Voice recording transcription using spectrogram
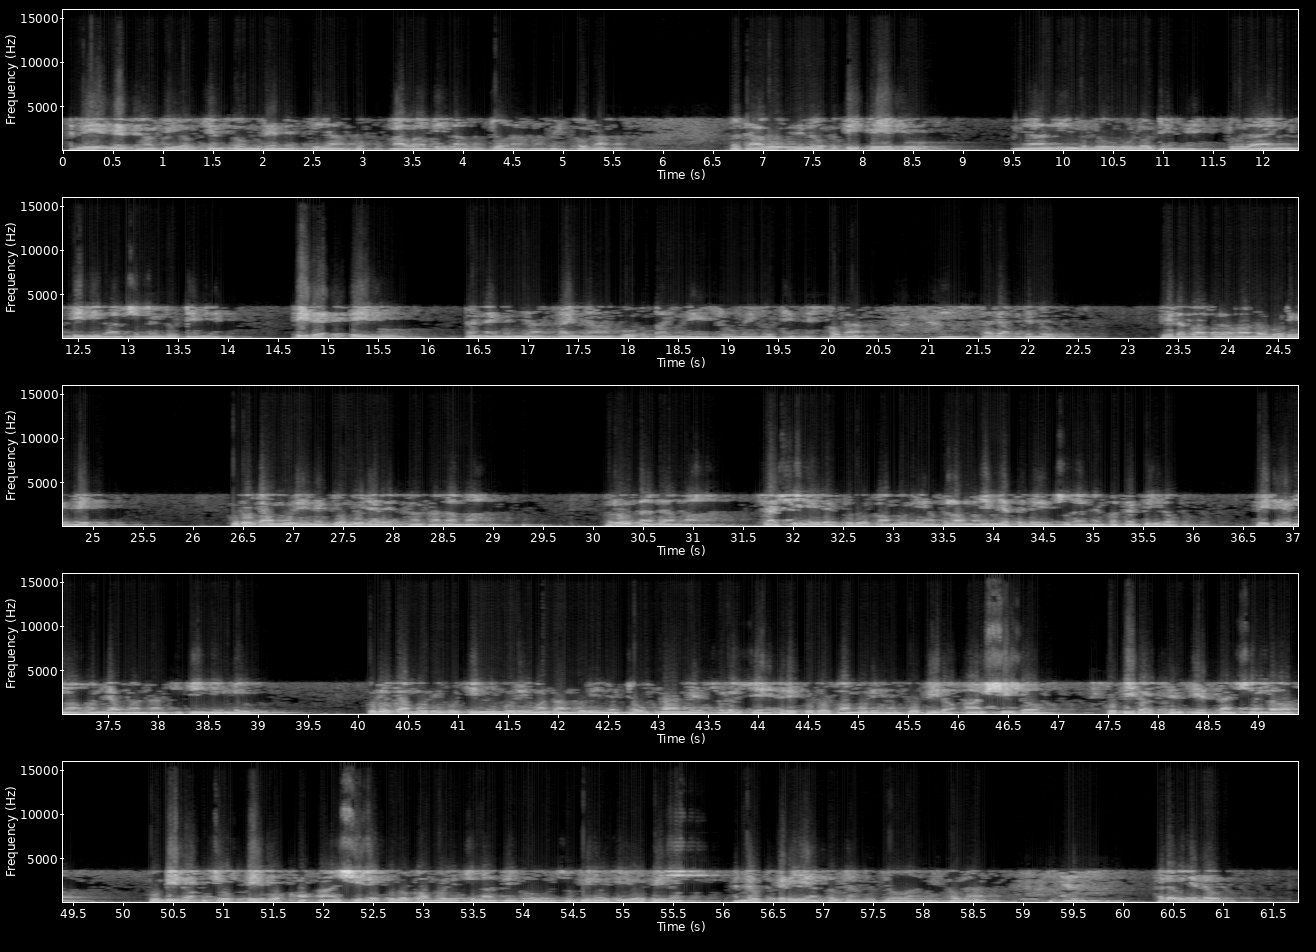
အလေးအနက်ထားပြီးတော့ကျင့်သုံးတဲ့တရားပေါ့ငါးပါးတိလာကိုပြောတာပါပဲဟုတ်လားဒါကိုဦးဇင်းတို့အတိသေးဖို့အများကြီးမလိုဘူးလို့ထင်တယ်လူတိုင်းသိပြီးသားဖြစ်မယ်လို့ထင်တယ်သိတဲ့အတိကိုတတ်နိုင်မများလိုက်နာဖို့အပိုင်းနေလိုမယ်လို့ထင်တယ်ဟုတ်လားဒါကြောင့်ဦးဇင်းတို့ဖေတပါဘုရားဟောင်းတို့ကိုဒီနေ့ကုသိုလ်ကောင်းမှုတွေနဲ့ကြုံတွေ့ရတဲ့အခါကာလမှာ ဘုရုတန်တံမှာရရှိနေတဲ့ကုသိုလ်ကောင်းမှုတွေဟာဘလောက်မြင့်မြတ်တယ်လဲဆိုတာနဲ့ပတ်သက်ပြီးတော့စိတ်ထဲမှာဝမ်းမြောက်ဝမ်းသာကြည်ကြည်နူးနူးကုသိုလ်ကောင်းမှုတွေကိုကြည်နူးမှုတွေဝမ်းသာမှုတွေနဲ့ထုံမှန်းမယ်ဆိုလို့ရှိရင်အဲ့ဒီကုသိုလ်ကောင်းမှုတွေဟာပို့ပြီးတော့အားရှိတော့ပို့ပြီးတော့စင်ကြယ်တန့်ရှင်းတော့ပို့ပြီးတော့အကျိုးပေးဖို့ခွန်အားရှိတဲ့ကုသိုလ်ကောင်းမှုတွေဖြစ်လာပြီကိုဆိုပြီးတော့ရည်ရွယ်ပြီးတော့အနုတ္တရိယသုတ်တံကိုပြောပါမယ်ဟုတ်လား အဲ့ဒါဦးဇင်းတို့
